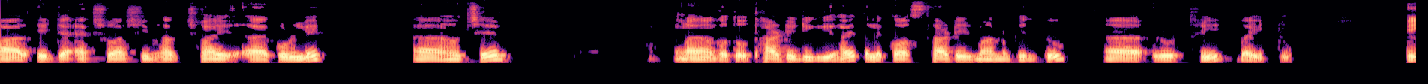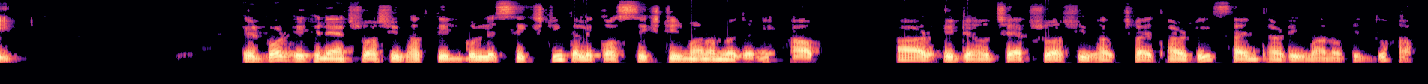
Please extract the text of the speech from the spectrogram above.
আর এটা একশো আশি ভাগ ছয় করলে হচ্ছে কত? থার্টি ডিগ্রি হয়। তাহলে কস থার্টির মানও কিন্তু রুট থ্রি বাই টু এরপর এখানে একশো আশি ভাগ তিন করলে সিক্সটি তাহলে কস সিক্সটির মান আমরা জানি হাফ আর এটা হচ্ছে একশো আশি ভাগ ছয় থার্টি সাইন থার্টির মানও কিন্তু হাফ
